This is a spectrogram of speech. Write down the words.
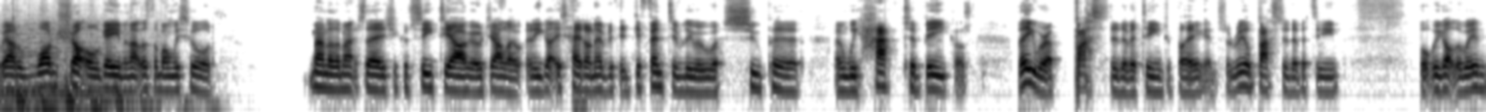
We had one shot all game, and that was the one we scored. Man of the match there, as you could see Thiago Jallo, and he got his head on everything. Defensively, we were superb, and we had to be because they were a bastard of a team to play against, a real bastard of a team. But we got the win.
